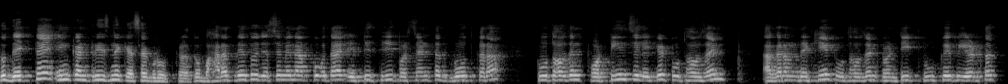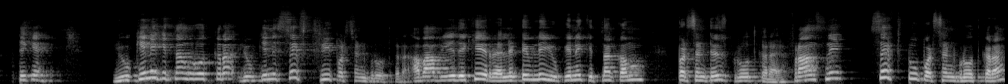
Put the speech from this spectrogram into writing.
तो देखते हैं इन कंट्रीज़ ने कैसा ग्रोथ करा। तो भारत ने तो जैसे मैंने आपको बताया 83 परसेंट तक ग्रोथ करा 2014 से लेकर 2000 अगर हम देखें 2022 के पीरियड तक, ठीक है? यूके ने कितना ग्रोथ करा? यूके ने सिर्फ़ थ्री परसेंट ग्रोथ करा। अब आप ये देखिए रिलेटिवली यूके ने कितना कम परसेंटेज ग्रोथ करा है। फ्रांस ने सिर्फ़ टू परसेंट ग्रोथ करा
